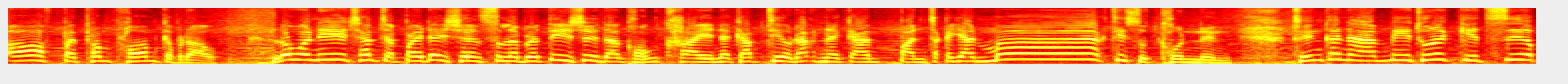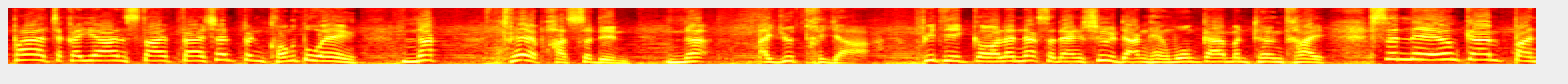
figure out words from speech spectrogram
ออฟไปพร้อม ๆ กับเรา แล้ววันนี้แชมป์จะไปได้เชิญเซเลบริตี้ชื่อดังของไทยนะครับที่รักในการปั่นจักรยานมากที่สุดคนหนึ่งถึงขนาดมีธุรกิจเสื้อผ้าจักรยานสไตล์แฟชั่นเป็นของตัวเอง นัทเทพหัสดิน ณอยุธยา พิธีกรและนักแสดงชื่อดังแห่งวงการบันเทิงไทย เสน่ห์ของการปั่น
